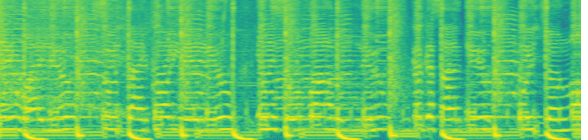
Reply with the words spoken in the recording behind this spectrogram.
你壞了，所以你怎么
